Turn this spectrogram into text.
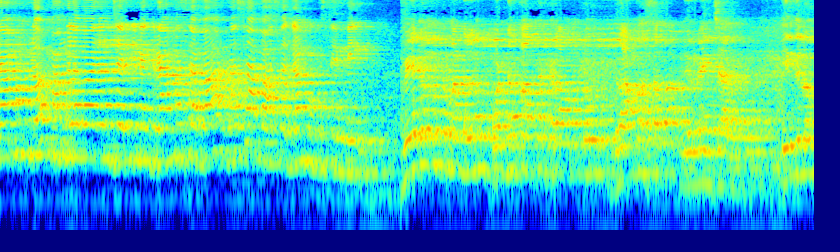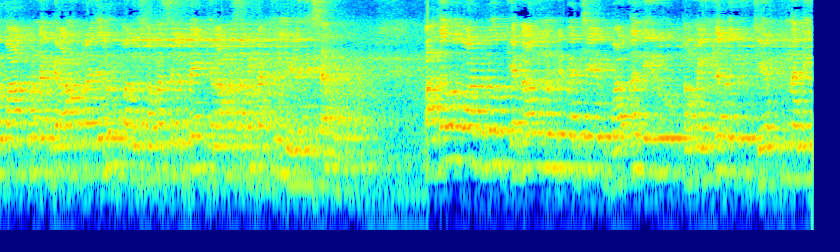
గ్రామంలో మంగళవారం జరిగిన గ్రామ సభ రసాభాసగా ముగిసింది. వేలూరు మండలం కొండపాక గ్రామంలో గ్రామ సభ నిర్వహించారు. ఇందులో పాల్గొన్న గ్రామ ప్రజలు పలు సమస్యలపై గ్రామ సర్పంచులు నిలదీశారు. పదవ వార్డులో కెనాల్ నుండి వచ్చే వరద నీరు తమ ఇళ్ళలోకి చేరుతుందని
